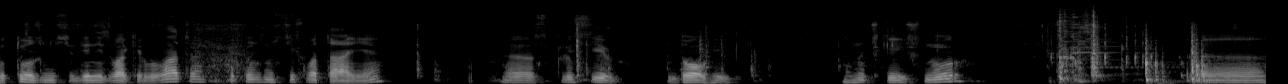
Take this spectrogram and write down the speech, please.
Потужність 1,2 кВт. Потужності вистачає. Е, з плюсів довгий гнучкий шнур. Е,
